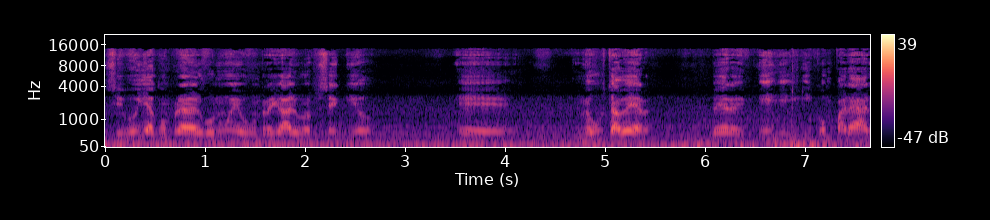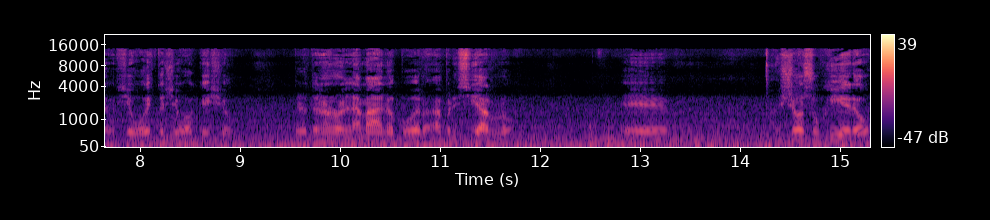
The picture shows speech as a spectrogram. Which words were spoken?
Si voy a comprar algo nuevo, un regalo, un obsequio, eh, me gusta ver, ver eh, eh, y comparar, llevo esto, llevo aquello, pero tenerlo en la mano, poder apreciarlo. Yo sugiero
